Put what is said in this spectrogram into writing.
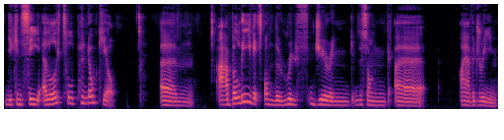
you can see a little Pinocchio. Um, I believe it's on the roof during the song uh, "I Have a Dream."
